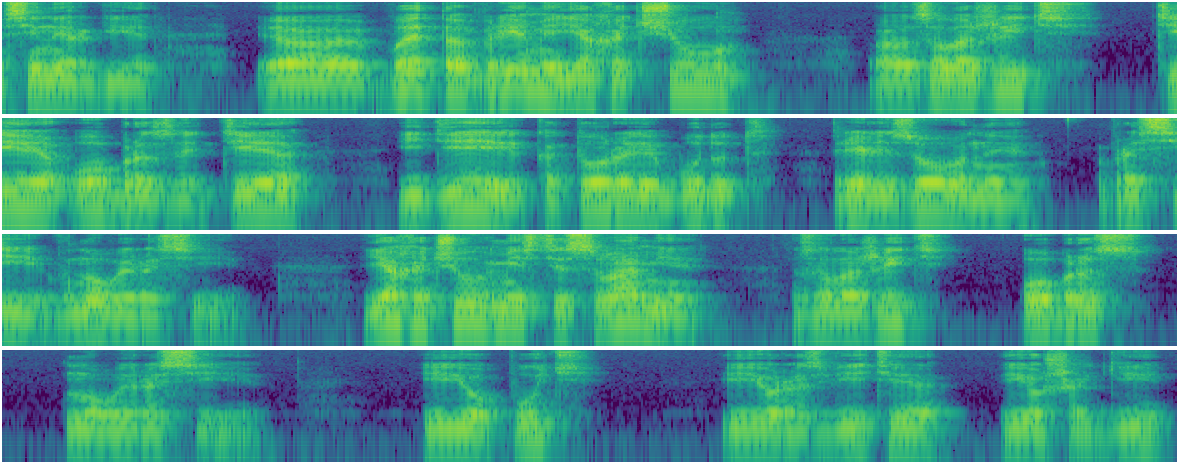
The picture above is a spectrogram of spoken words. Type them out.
синергии. А, в это время я хочу заложить те образы, те идеи, которые будут реализованы в России, в новой России я хочу вместе с вами заложить образ новой России, ее путь, ее развитие, ее шаги.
